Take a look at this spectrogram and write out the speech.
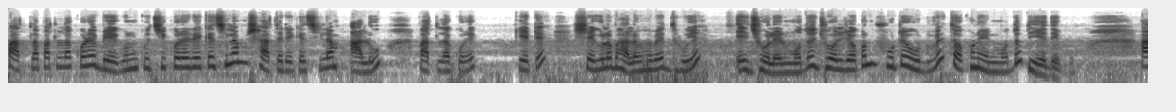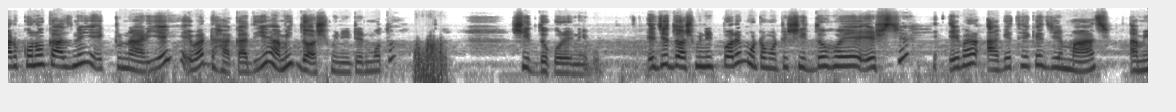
পাতলা পাতলা করে বেগুন কুচি করে রেখেছিলাম, সাথে রেখেছিলাম আলু। পাতলা করে কেটে সেগুলো ভালোভাবে ধুয়ে এই ঝোলের মধ্যে, ঝোল যখন ফুটে উঠবে তখন এর মধ্যে দিয়ে দেব। আর কোনো কাজ নেই, একটু নাড়িয়ে এবার ঢাকা দিয়ে আমি দশ মিনিটের মতো সিদ্ধ করে নেব। এই যে দশ মিনিট পরে মোটামুটি সিদ্ধ হয়ে এসছে, এবার আগে থেকে যে মাছ আমি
